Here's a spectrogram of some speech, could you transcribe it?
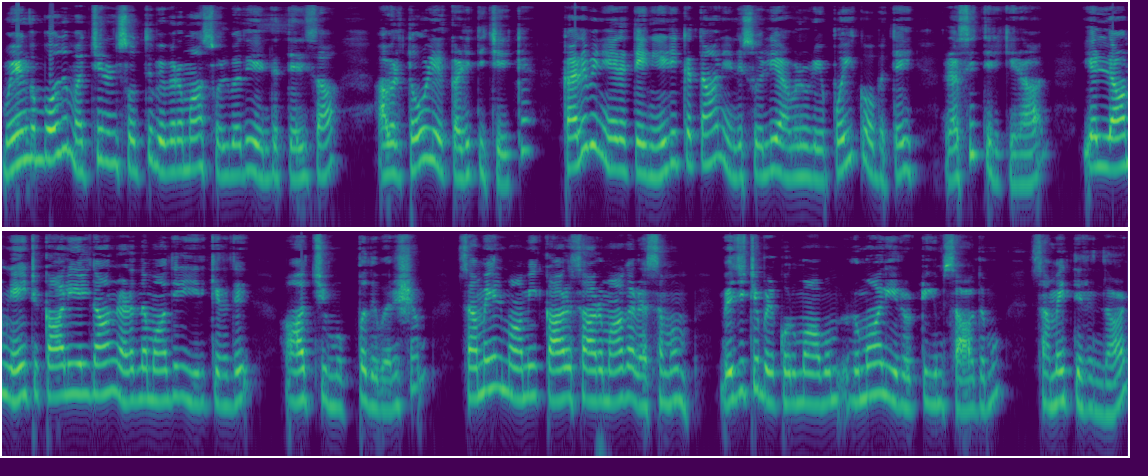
முயங்கும்போது மச்சினன் சொத்து விவரமா சொல்வது என்று தெரிசா அவர் தோளில் கடித்து சிரிக்க கருவி நேரத்தை நீடிக்கத்தான் என்று சொல்லி அவளுடைய பொய்க்கோபத்தை ரசித்திருக்கிறார். எல்லாம் நேற்று காலையில்தான் நடந்த மாதிரி இருக்கிறது. ஆச்சு முப்பது வருஷம். சமையல் மாமி காரசாரமாக ரசமும் வெஜிடபிள் குருமாவும் ருமாலி ரொட்டியும் சாதமும் சமைத்திருந்தாள்.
